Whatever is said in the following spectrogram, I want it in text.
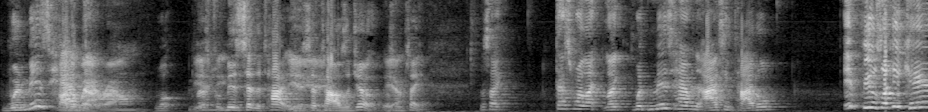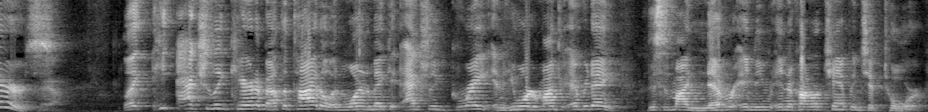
when Miz had other way that, around. Well, Yeah, that's what Miz said the title. Yeah, he said yeah, the a joke. That's yeah. what I'm saying. It's like that's why like like with Miz having the IC title, it feels like he cares. Yeah. Like he actually cared about the title and wanted to make it actually great, and he wanted to remind you every day, this is my never-ending Intercontinental Championship tour.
